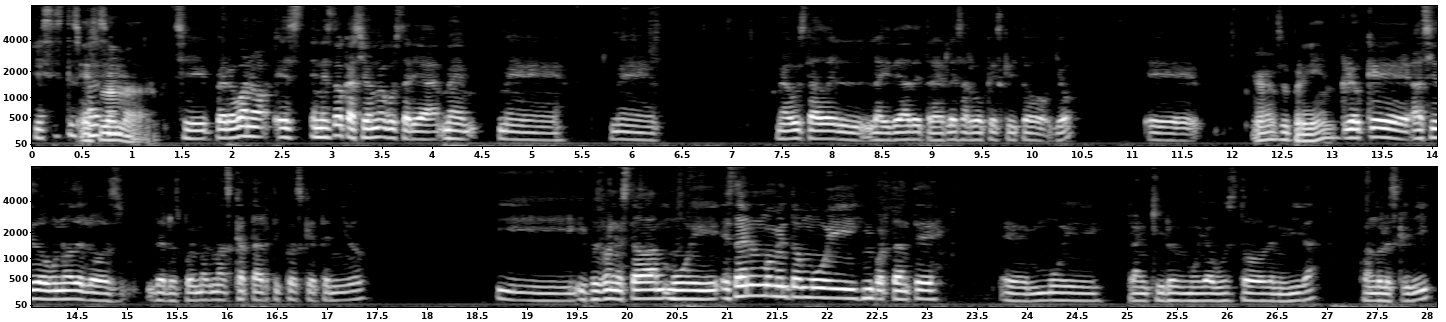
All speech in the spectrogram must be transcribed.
Es este espacio. Es mamador, güey. sí, pero bueno, es, en esta ocasión me gustaría, me, me, me, me ha gustado el- la idea de traerles algo que he escrito yo. Eh, Ah, súper bien. Creo que ha sido uno de los, de los poemas más catárticos que he tenido. Y, y pues bueno, estaba muy. Estaba en un momento muy importante, eh, muy tranquilo y muy a gusto de mi vida cuando lo escribí.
